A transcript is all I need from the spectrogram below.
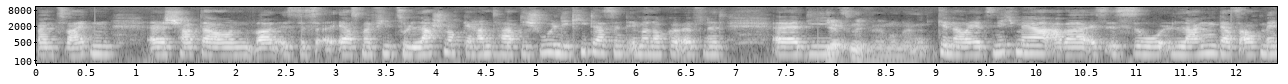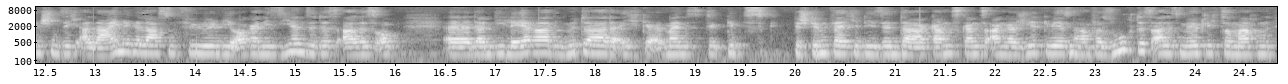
beim zweiten äh, Shutdown war ist es erstmal viel zu lasch noch gehandhabt. Die Schulen, die Kitas sind immer noch geöffnet. Äh, die, jetzt nicht mehr im Moment. Genau, jetzt nicht mehr, aber es ist so lang, dass auch Menschen sich alleine gelassen fühlen. Wie organisieren sie das alles? Ob äh, dann die Lehrer, die Mütter, ich meine, es gibt bestimmt welche, die sind da ganz, ganz engagiert gewesen, haben versucht, das alles möglich zu machen.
